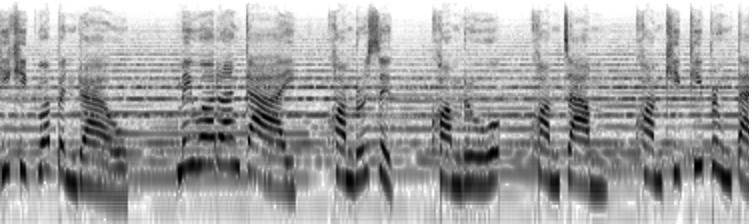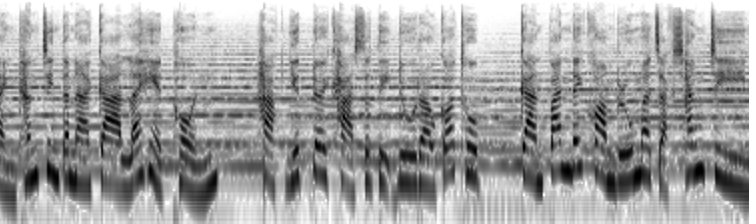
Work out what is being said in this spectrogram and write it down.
ที่คิดว่าเป็นเรา ไม่ว่าร่างกาย ความรู้สึก ความรู้ ความจำความคิดที่ปรุงแต่งทั้งจินตนาการและเหตุผล หากยึดโดยขาดสติดูเราก็ทุบ การปั้นได้ความรู้มาจากช่างจีน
